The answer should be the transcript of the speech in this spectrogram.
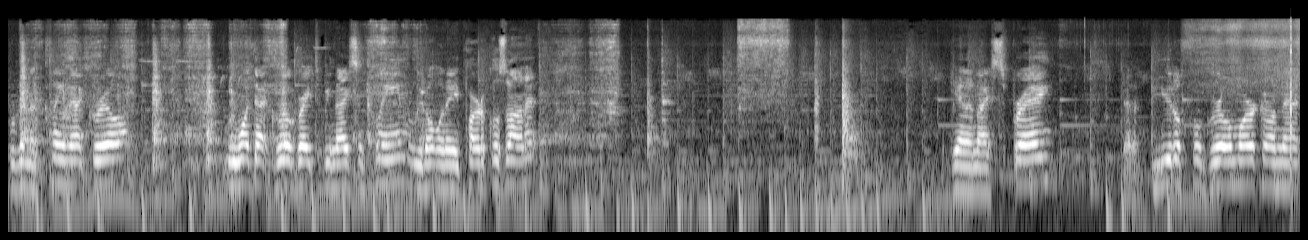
we're going to clean that grill. We want that grill grate to be nice and clean. We don't want any particles on it. Again, a nice spray. Got a beautiful grill mark on that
